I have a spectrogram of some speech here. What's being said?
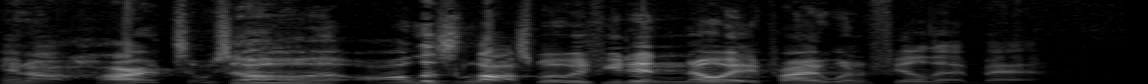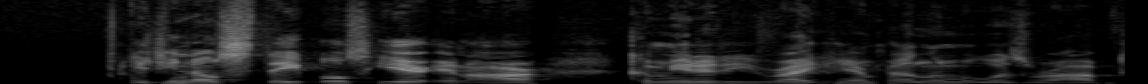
in our hearts. And we say, oh, all is lost. But if you didn't know it, it probably wouldn't feel that bad. Did you know Staples here in our community, right here in Petaluma, was robbed?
